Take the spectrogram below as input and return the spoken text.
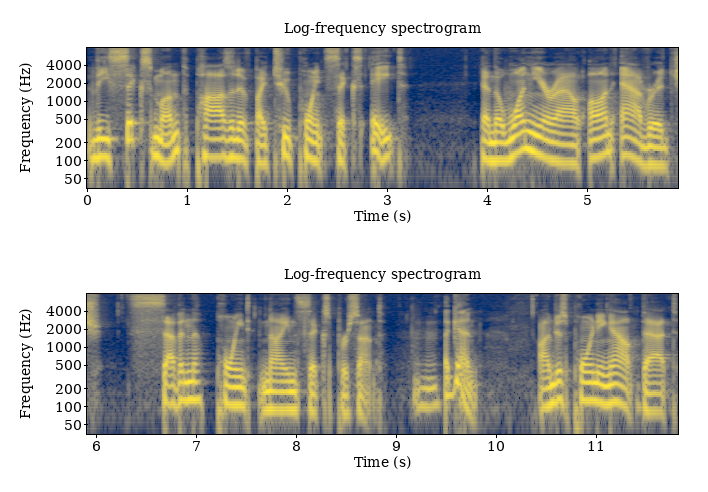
The six month positive by 2.68, and the one year out on average 7.96%. percent mm-hmm. Again, I'm just pointing out that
